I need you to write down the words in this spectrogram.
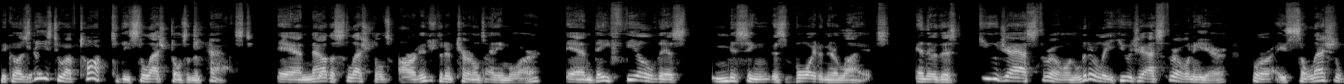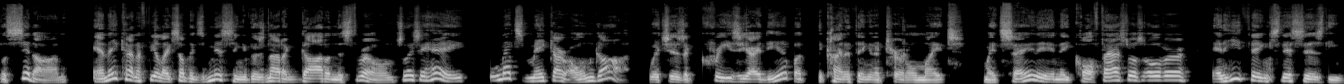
because these two have talked to the Celestials in the past, and now the Celestials aren't interested in Eternals anymore, and they feel this missing this void in their lives. And there's this huge ass throne, literally huge ass throne here for a celestial to sit on, and they kind of feel like something's missing if there's not a god on this throne. So they say, hey, let's make our own god, which is a crazy idea, but the kind of thing an Eternal might might say. They, and they call Phastos over, and he thinks this is the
